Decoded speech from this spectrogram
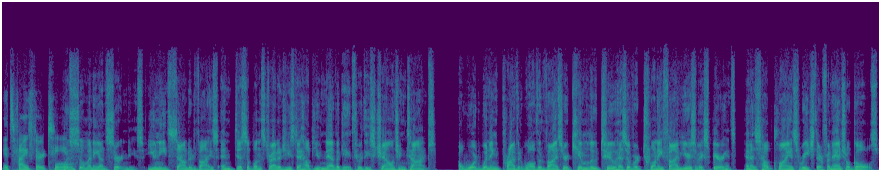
It's 513. With so many uncertainties, you need sound advice and disciplined strategies to help you navigate through these challenging times. Award-winning private wealth advisor Kim Lu Tu has over 25 years of experience and has helped clients reach their financial goals.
